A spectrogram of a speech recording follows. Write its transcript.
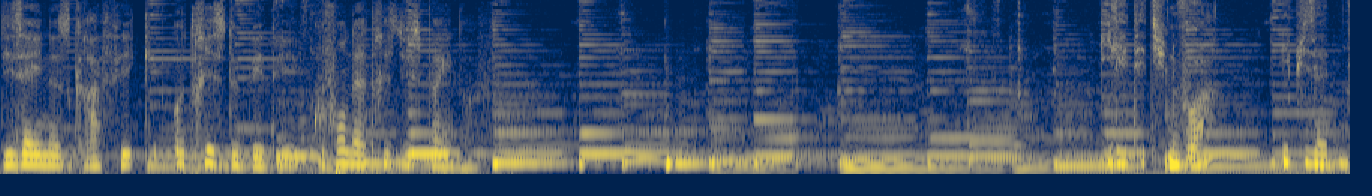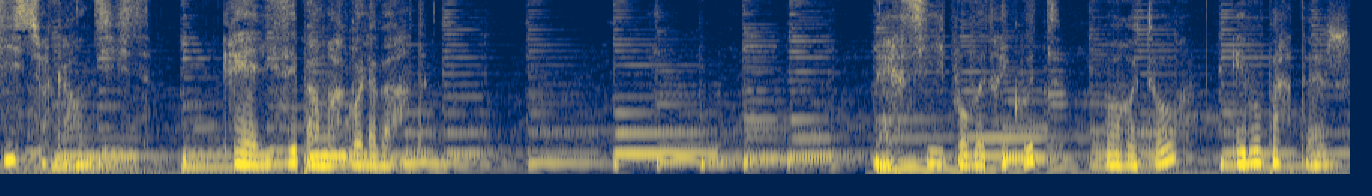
designeuse graphique, autrice de BD, cofondatrice du Spine-Off. Il était une voix, épisode 10 sur 46, réalisé par Margot Labarthe. Merci pour votre écoute, vos retours et vos partages.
